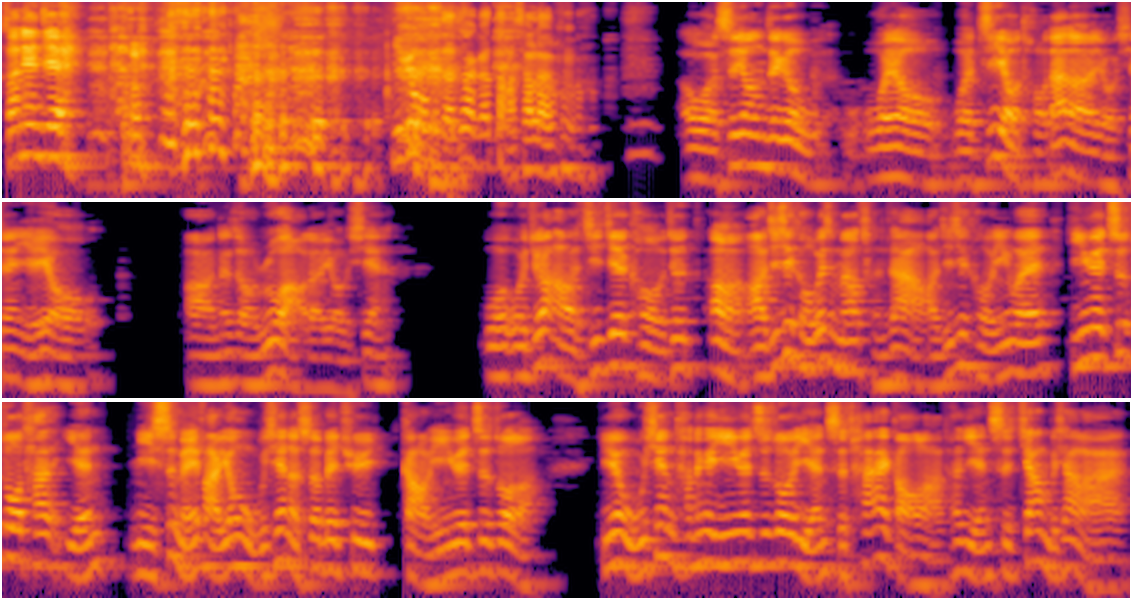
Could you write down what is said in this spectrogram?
上链接。你给我们的价格打下来了吗？我是用这个，我我有我既有头戴的有线，也有啊、那种入耳的有线。我我觉得耳机接口就哦，耳机接口为什么要存在啊？耳机接口因为音乐制作它延你是没法用无线的设备去搞音乐制作了，因为无线它那个音乐制作延迟太高了，它延迟降不下来。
